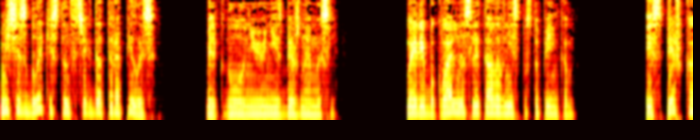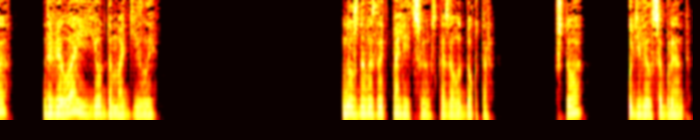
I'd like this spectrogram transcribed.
Миссис Блэкистон всегда торопилась, мелькнула у нее неизбежная мысль. Мэри буквально слетала вниз по ступенькам, и спешка довела ее до могилы. «Нужно вызвать полицию», — сказала доктор. «Что?» — удивился Брент.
